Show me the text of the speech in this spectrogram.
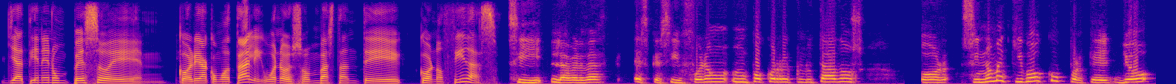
ya tienen un peso en Corea como tal y bueno, son bastante conocidas. Sí, la verdad es que sí, fueron un poco reclutados por, si no me equivoco, porque yo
